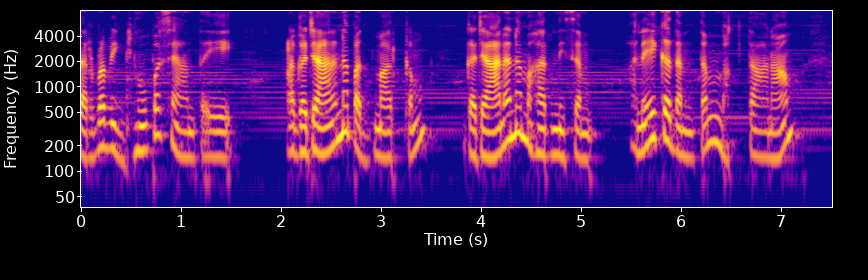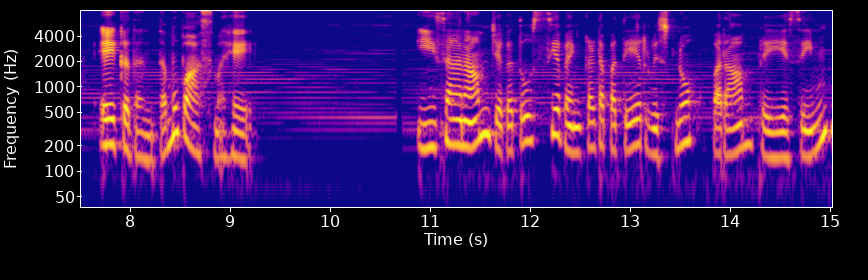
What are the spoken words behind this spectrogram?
సర్వవిఘ్నోపశాంతయే. అగజానన పద్మార్కం గజానన మహర్నిశం అనేకదంతం భక్తానాం ఏకదంతముపాస్మహే. ఈశానాం జగతోస్య వెంకటపతేర్విష్ణోః పరాం ప్రేయసీం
